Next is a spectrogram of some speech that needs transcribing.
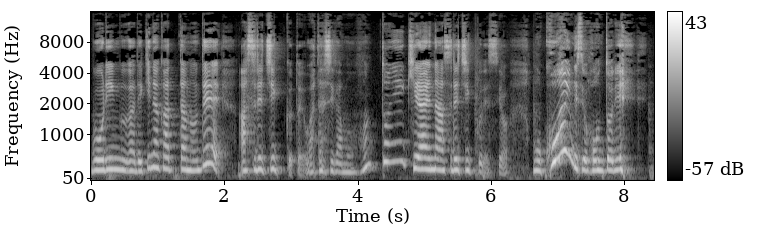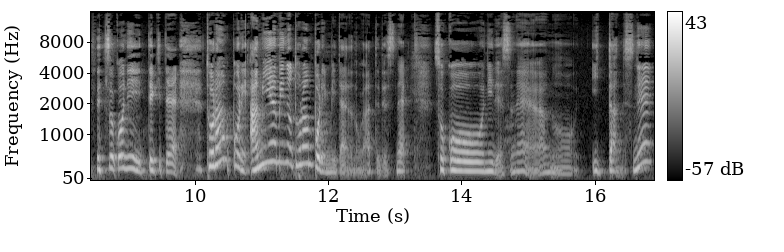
ボーリングができなかったので、アスレチックという、私がもう本当に嫌いなアスレチックですよ。もう怖いんですよ、本当に。そこに行ってきて、トランポリン、網網のトランポリンみたいなのがあってですね、そこにですね、あの、行ったんですね。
